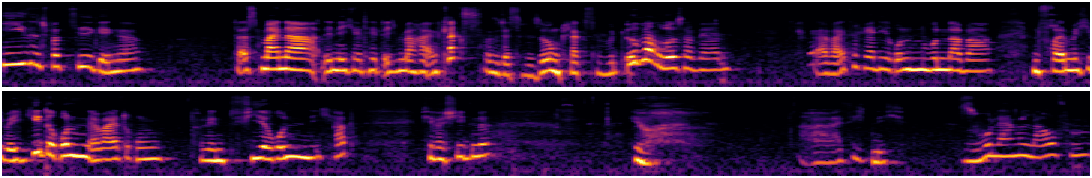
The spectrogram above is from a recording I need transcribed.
riesen Spaziergänge. Da ist meiner, den ich ja täglich mache, ein Klacks. Also der ist sowieso ein Klacks, der wird irgendwann größer werden. Erweitere ja die Runden wunderbar und freue mich über jede Rundenerweiterung von den vier Runden, die ich habe. Vier verschiedene. Ja, aber weiß ich nicht. So lange laufen?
